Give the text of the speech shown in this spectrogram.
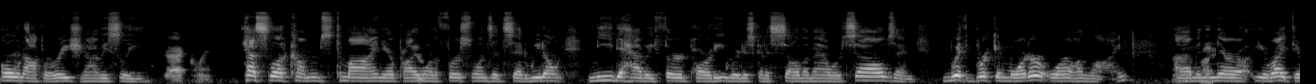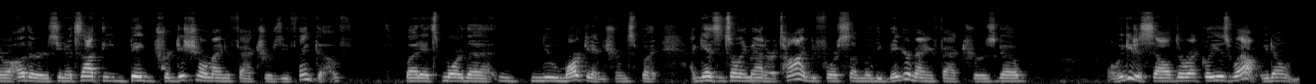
own operation. Obviously, exactly. Tesla comes to mind. They're probably one of the first ones that said we don't need to have a third party. We're just going to sell them ourselves and with brick and mortar or online. Um, and right. then there are, you're right, there are others. You know, it's not the big traditional manufacturers you think of, but it's more the new market entrants. But I guess it's only a matter of time before some of the bigger manufacturers go, well, we could just sell directly as well. We don't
